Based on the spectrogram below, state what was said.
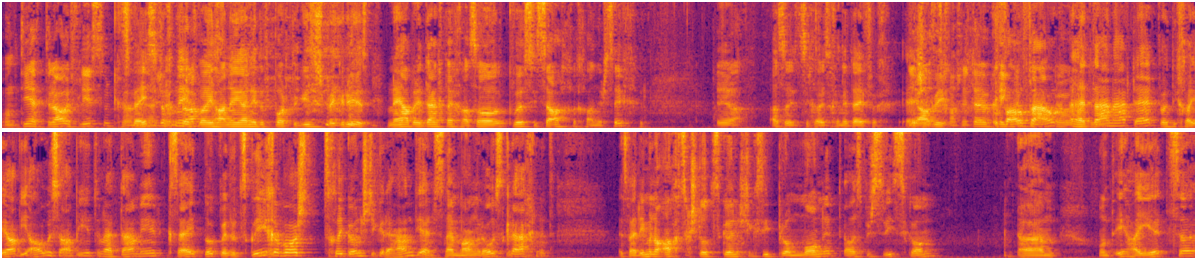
Und die hat er alle fließen können. Das weiß ich doch nicht, gefragt? weil ich habe ihn ja nicht auf Portugiesisch begrüßt. Nein, aber ich denke, er kann so gewisse Sachen kann er sicher. Ja. Also ich kann sich nicht einfach... Ja, das kannst nicht einfach auf jeden Fall hat er dann dort, weil ich kann ja wie alles anbieten, und hat er mir gesagt, schau, wenn du das gleiche willst, das ein bisschen günstigere Handy das haben andere ausgerechnet, es wäre immer noch 80 Stutz günstiger gewesen pro Monat als bei Swisscom. Ähm, und ich habe jetzt, äh,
